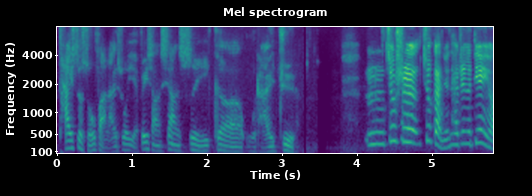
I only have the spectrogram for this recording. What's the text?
拍摄手法来说，也非常像是一个舞台剧。嗯，就是就感觉他这个电影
